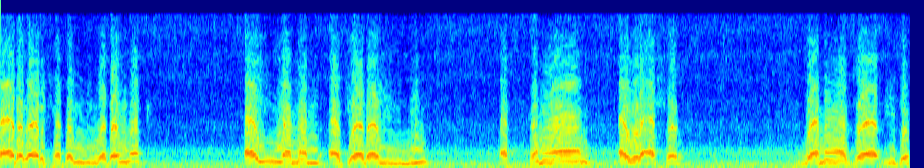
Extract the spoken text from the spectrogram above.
قال ذلك بيني وبينك أيما الأجلين الثمان أو العشر وما زائدة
